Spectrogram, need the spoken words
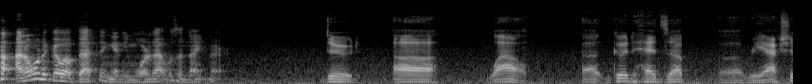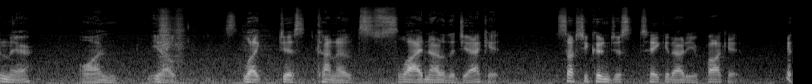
I don't want to go up that thing anymore. That was a nightmare." Dude, uh, wow. Uh, good heads up uh, reaction there on, you know, like just kind of sliding out of the jacket. Sucks you couldn't just take it out of your pocket.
